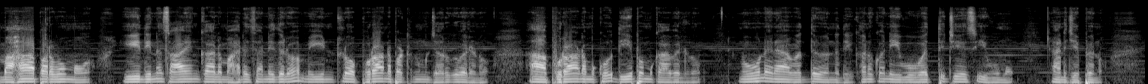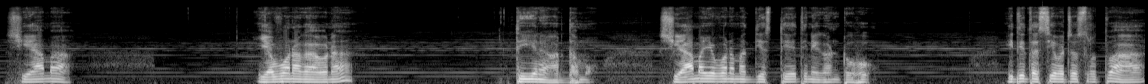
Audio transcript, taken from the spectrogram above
మహాపర్వము ఈ దిన సాయంకాలం హరి సన్నిధిలో మీ ఇంట్లో పురాణ పఠనం జరగవలను. ఆ పురాణముకు దీపము కావలను. నూనె నా వద్ద ఉన్నది కనుక నీవు వత్తి చేసి ఇవ్వుము అని చెప్పాను. శ్యామ యవ్వనగావన తీయని అర్థము. శ్యామయవ్వన మధ్యస్థేతి నిఘంటు. ఇది తస్య వచ శ్రుత్వా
